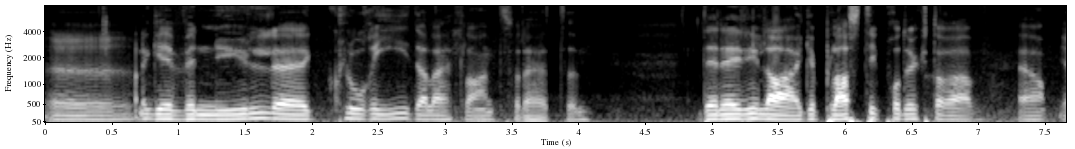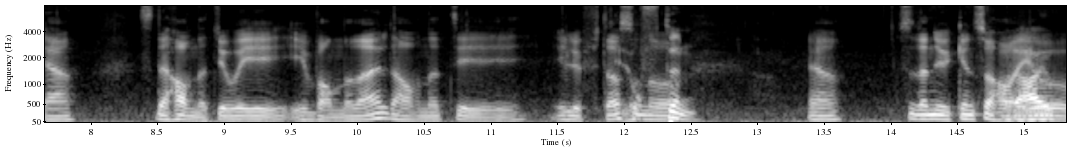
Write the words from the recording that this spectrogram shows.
eh, det er vinylklorid eller et eller annet, som det heter. Det er det de lager plastikkprodukter av. Ja. ja. Så det havnet jo i, i vannet der. Det havnet i, i lufta. I luften. Så, nå, ja. så denne uken så har, har jo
